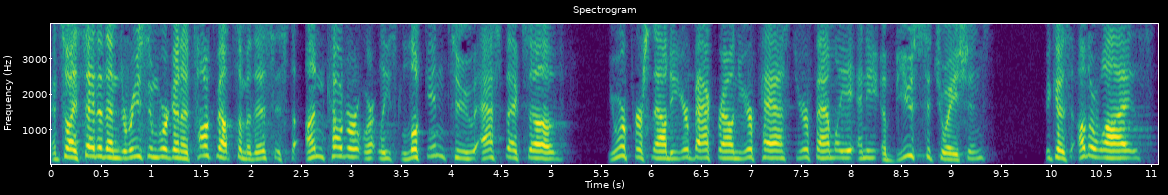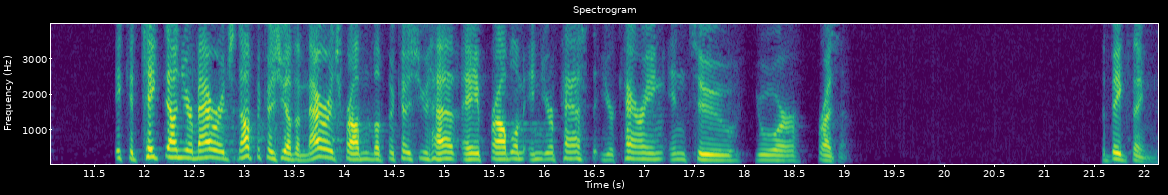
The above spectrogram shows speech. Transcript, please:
And so I say to them, the reason we're going to talk about some of this is to uncover or at least look into aspects of your personality, your background, your past, your family, any abuse situations, because otherwise it could take down your marriage, not because you have a marriage problem, but because you have a problem in your past that you're carrying into your present. The big things.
